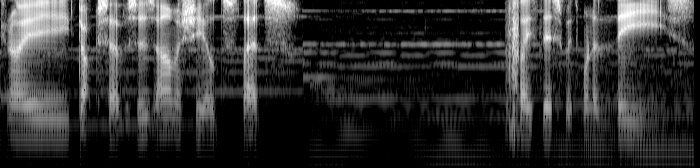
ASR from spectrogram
Can I dock services, armor shields? Let's replace this with one of these.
